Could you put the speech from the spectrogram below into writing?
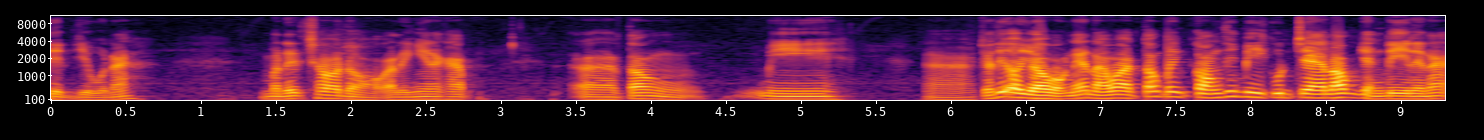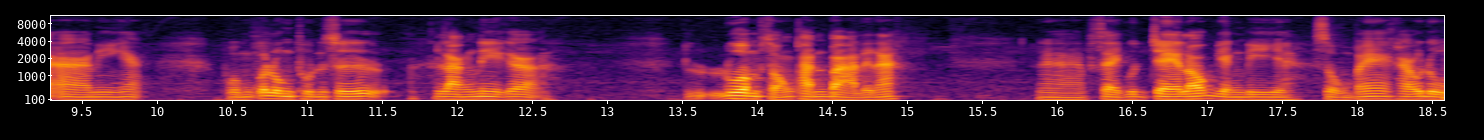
ติดอยู่นะเมล็ดช่อดอกอะไรเงี้ยนะครับเอ่อต้องมีอ่าเจ้าที่ออยบอกแนะนำว่าต้องเป็นกล่องที่มีกุญแจล็อกอย่างดีเลยนะอ่านี่เงี้ยผมก็ลงทุนซื้อลังนี่ก็ รวมสองพันบาทเลยนะนะใส่กุญแจล็อกอย่างดีส่งไปให้เขาดู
